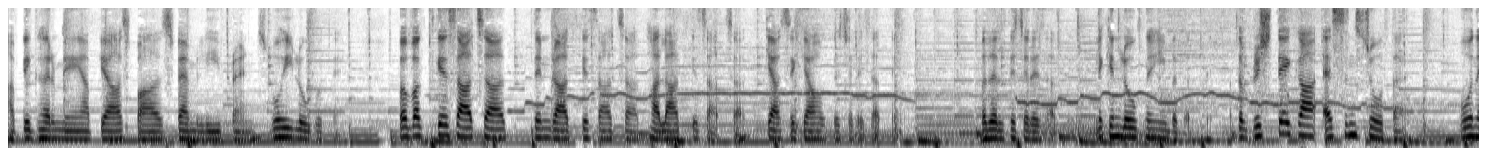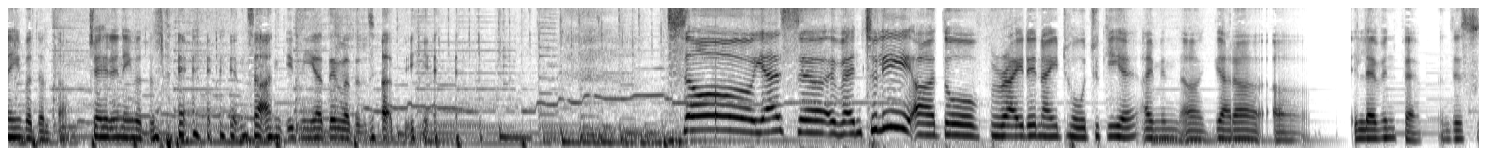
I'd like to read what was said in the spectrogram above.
आपके घर में, आपके आसपास फैमिली फ्रेंड्स वही लोग होते हैं। पर वक्त के साथ साथ, दिन रात के साथ साथ, हालात के साथ साथ, क्या से क्या होते चले जाते हैं, बदलते चले जाते हैं, लेकिन लोग नहीं बदलते। मतलब रिश्ते का एसेंस जो होता है, वो नहीं बदलता, चेहरे नहीं बदलते, इंसान की नीयतें बदल जाती हैं। सो यस इवेंचुअली तो फ्राइडे नाइट हो चुकी है आई मीन ग्यारह eleven Feb this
